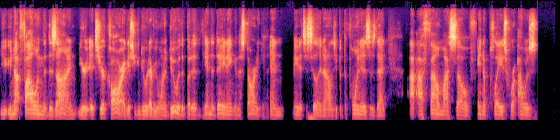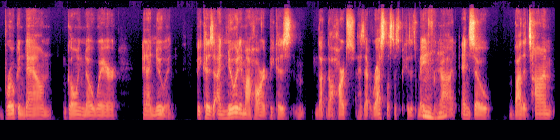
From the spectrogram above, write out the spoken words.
you're not following the design. You're it's your car. I guess you can do whatever you want to do with it but at the end of the day it ain't gonna start again. And maybe it's a silly analogy but the point is is that I, I found myself in a place where i was broken down going nowhere. And I knew it because I knew it in my heart because the, the heart has that restlessness because it's made mm-hmm. for God. And so by the time,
